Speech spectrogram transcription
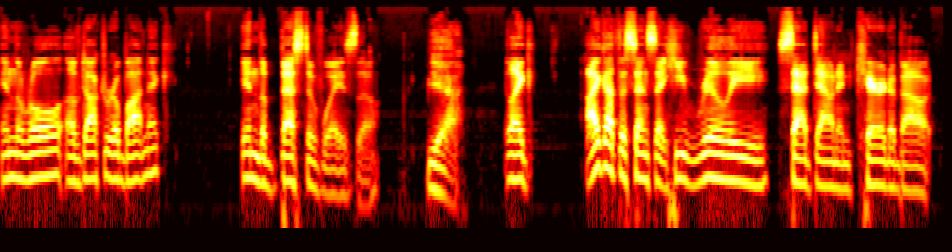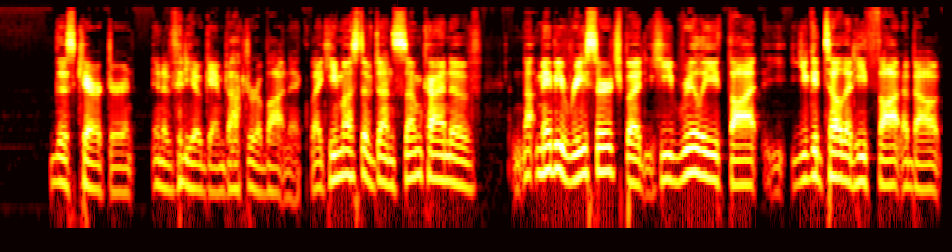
in the role of dr robotnik in the best of ways though yeah like I got the sense that he really sat down and cared about this character in, in a video game, Dr. Robotnik. Like he must have done some kind of not maybe research, but he really thought you could tell that he thought about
